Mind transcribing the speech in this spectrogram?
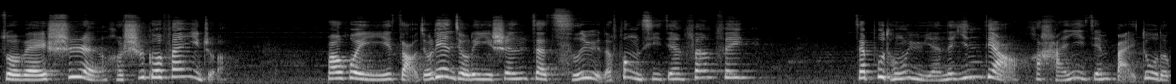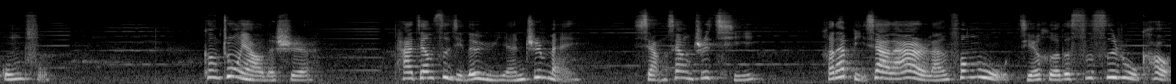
作为诗人和诗歌翻译者，包慧仪早就练就了一身在词语的缝隙间翻飞。在不同语言的音调和含义间摆渡的功夫。更重要的是，他将自己的语言之美、想象之奇，和他笔下的爱尔兰风物结合的丝丝入扣。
